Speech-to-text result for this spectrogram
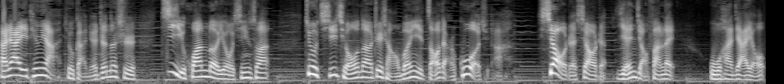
大家一听呀，就感觉真的是既欢乐又心酸，就祈求呢这场瘟疫早点过去啊！笑着笑着，眼角泛泪。武汉加油！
